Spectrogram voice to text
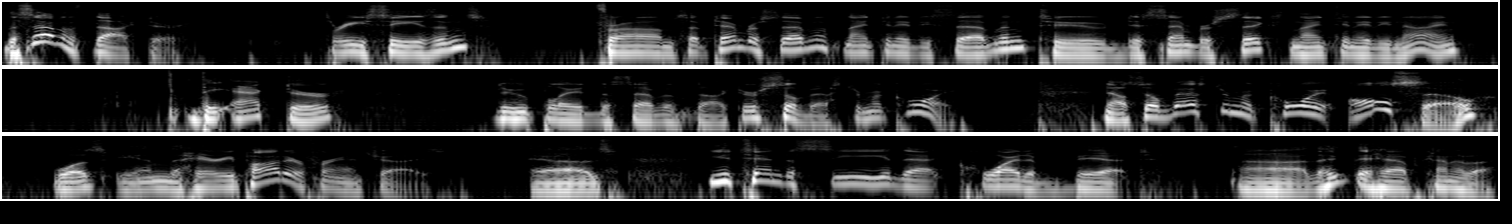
The Seventh Doctor, three seasons from September 7th, 1987 to December 6th, 1989. The actor who played the seventh Doctor, Sylvester McCoy. Now, Sylvester McCoy also was in the Harry Potter franchise, as you tend to see that quite a bit. Uh, I think they have kind of a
